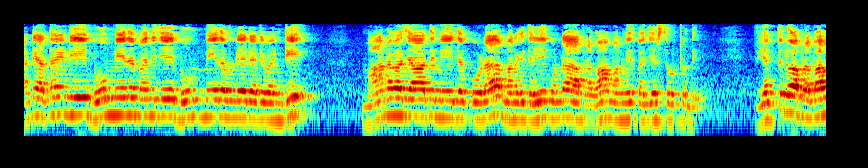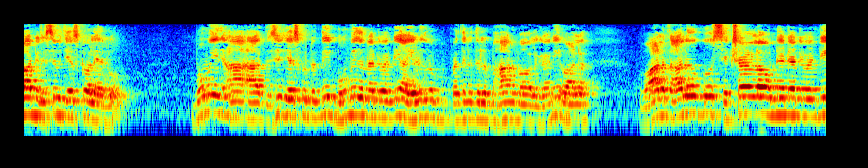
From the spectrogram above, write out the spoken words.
అంటే అర్థం ఏంటి? భూమి మీద పనిచే భూమి మీద ఉండేటటువంటి మానవ జాతి మీద కూడా మనకి తెలియకుండా ఆ ప్రభావం మన మీద పనిచేస్తూ ఉంటుంది. వ్యక్తులు ఆ ప్రభావాన్ని రిసీవ్ చేసుకోలేరు. భూమి ఆ రిసీవ్ చేసుకుంటుంది. భూమి మీద ఉన్నటువంటి ఆ ఏడుగురు ప్రతినిధులు మహానుభావులు కానీ వాళ్ళ వాళ్ళ తాలూకు శిక్షణలో ఉండేటటువంటి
